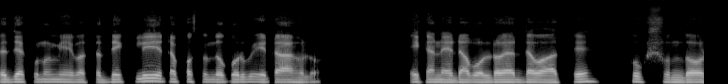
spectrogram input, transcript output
তো যেকোনো মেয়ে বাচ্চা দেখলেই এটা পছন্দ করবে। এটা হলো এখানে ডাবল ডয়ার দেওয়া আছে। খুব সুন্দর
